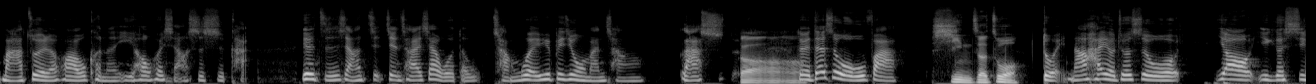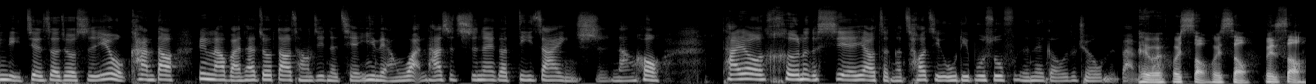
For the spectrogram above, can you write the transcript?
麻醉的话，我可能以后会想要试试看，因为只是想要检检查一下我的肠胃，因为毕竟我蛮常拉屎的，啊啊啊，对，但是我无法醒着做，对，然后还有就是我要一个心理建设，就是因为我看到令老板在做大肠镜的前一两晚，他是吃那个低渣饮食，然后。他又喝那个泻药，整个超级无敌不舒服的那个，我就觉得我没办法。会会瘦，会瘦，会瘦。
